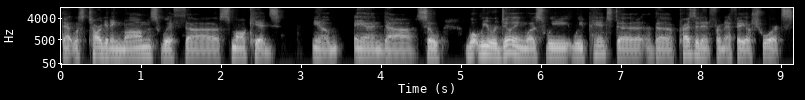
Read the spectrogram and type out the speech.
that was targeting moms with uh, small kids, you know, and so what we were doing was we we pinched the president from FAO Schwarz,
